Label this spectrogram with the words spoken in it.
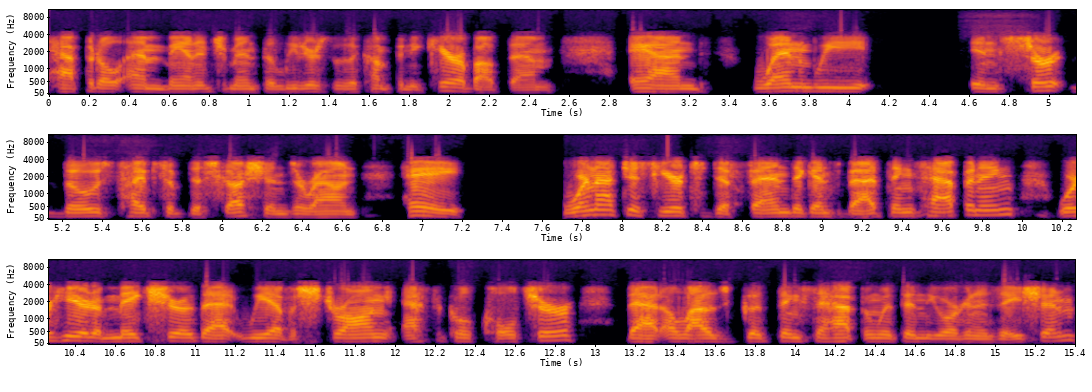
capital M management, the leaders of the company care about them. And when we insert those types of discussions around, hey, we're not just here to defend against bad things happening. We're here to make sure that we have a strong ethical culture that allows good things to happen within the organization.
